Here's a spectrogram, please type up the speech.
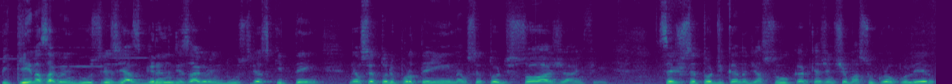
pequenas agroindústrias e as grandes agroindústrias que tem né, o setor de proteína, o setor de soja, enfim, seja o setor de cana-de-açúcar, que a gente chama açúcar alcooleiro.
